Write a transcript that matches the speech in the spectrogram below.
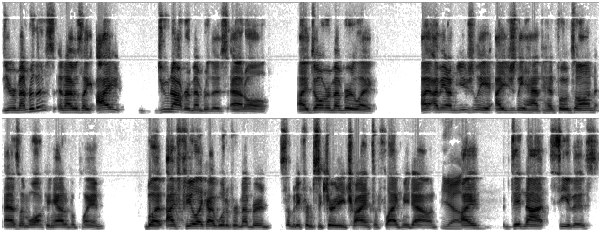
Do you remember this? And I was like, I do not remember this at all. I don't remember like I, I mean I'm usually I usually have headphones on as I'm walking out of a plane. But I feel like I would have remembered somebody from security trying to flag me down. Yeah. I did not see this.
